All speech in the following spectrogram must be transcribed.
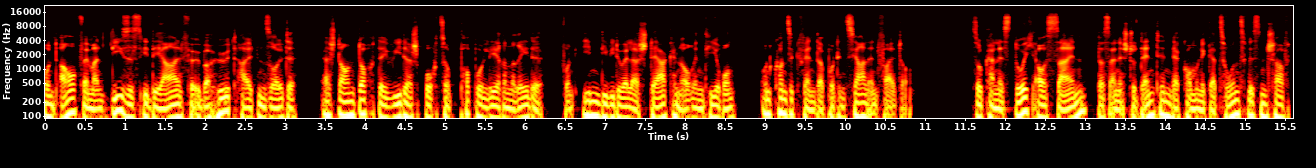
Und auch wenn man dieses Ideal für überhöht halten sollte, erstaunt doch der Widerspruch zur populären Rede von individueller Stärkenorientierung und konsequenter Potenzialentfaltung. So kann es durchaus sein, dass eine Studentin der Kommunikationswissenschaft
